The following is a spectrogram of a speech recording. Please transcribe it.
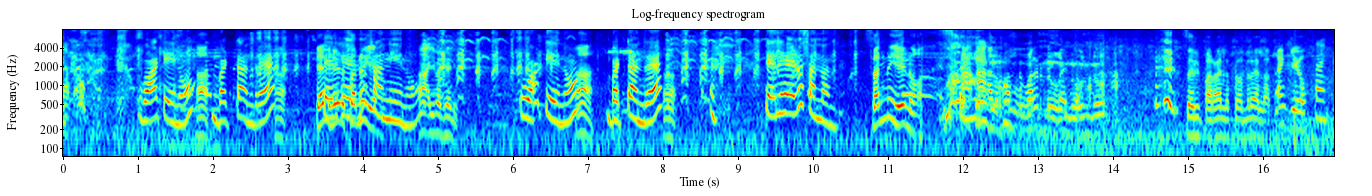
ವಾಟ್ ಏನು? ಹಾ. ಬಟ್ ಅಂದರೆ ಹಾಂ. ಟೆಲ್ ಹೇಳು ಸನ್ ಏನು? ಆ ಹಾಂ ಇವಾಗ ಹೇಳಿ. ವಾಟ್ ಏನು? ಹಾ. ಬಟ್ ಅಂದರೆ? ಹಾಂ. ಟೆಲ್ ಹೇಳು ಸಣ್ಣ ಅಂದ್ರೆ ಸಣ್ಣ ಏನು ಸರಿ ಪರವಾಗಿಲ್ಲ ತೊಂದರೆ ಇಲ್ಲ. ಥ್ಯಾಂಕ್ ಯು Thank- ಬನ್ನಿ.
